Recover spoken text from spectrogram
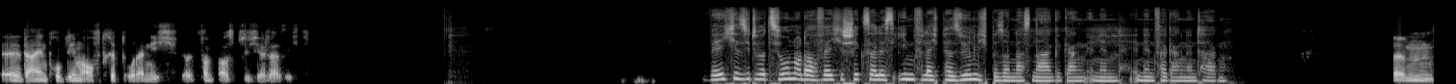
äh, da ein Problem auftritt oder nicht, von, aus psychischer Sicht. Welche Situation oder auch welches Schicksal ist Ihnen vielleicht persönlich besonders nahe gegangen in den, in den vergangenen Tagen? Ähm,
